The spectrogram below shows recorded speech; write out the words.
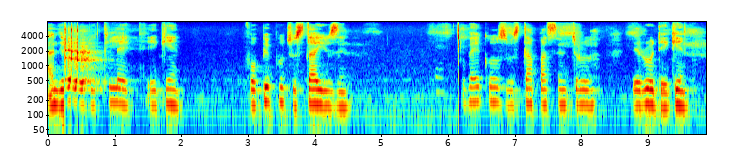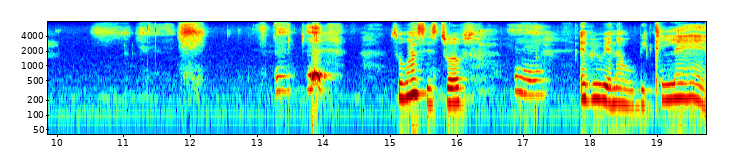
and the road will be clear again for people to start using. Vehicles will start passing through the road again. So once it's 12 everywhere now will be clear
